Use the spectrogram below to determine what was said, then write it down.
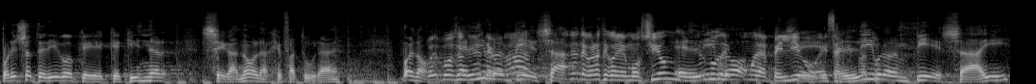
por eso te digo que, que Kirchner se ganó la jefatura, ¿eh? Bueno, el libro empieza. ¿Te acordaste con emoción el libro, de cómo la peleó esa El libro empieza ahí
